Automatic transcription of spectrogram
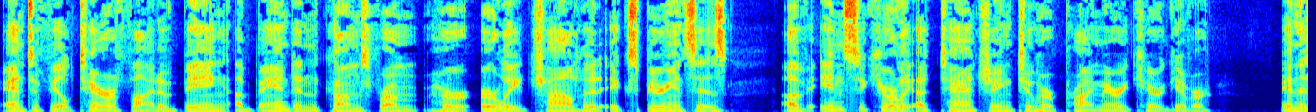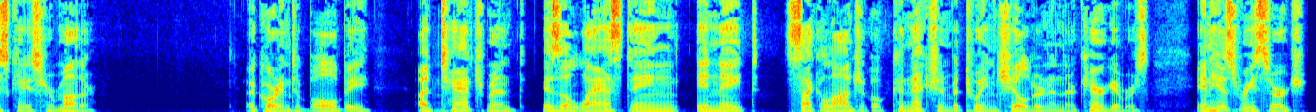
and to feel terrified of being abandoned comes from her early childhood experiences of insecurely attaching to her primary caregiver, in this case, her mother. According to Bowlby, attachment is a lasting, innate psychological connection between children and their caregivers. In his research,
